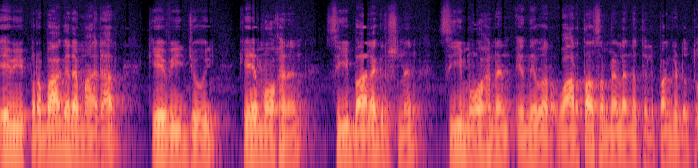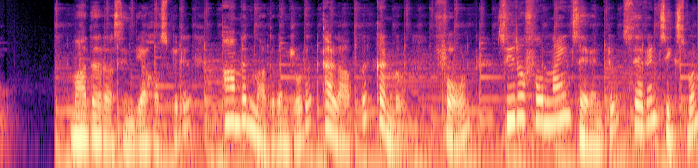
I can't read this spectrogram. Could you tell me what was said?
K V Prabhakaramarar K V Joy K Mohanan C Balakrishnan C Mohanan എന്നിവർ വാർത്താ സമ്മേളനത്തിൽ പങ്കെടുത്തു. മാതാറാസ് India hospital Pamban Madhavan road Thalap Kannur phone zero four nine seven two seven six one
